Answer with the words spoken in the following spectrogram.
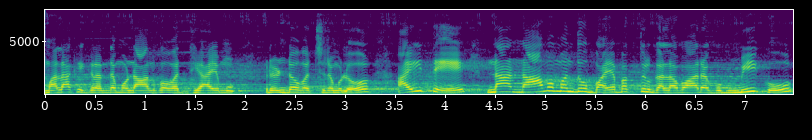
మలాకి గ్రంథము నాలుగవ అధ్యాయము రెండో వచనములో అయితే నా నామమందు భయభక్తులు గలవారగు మీకు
